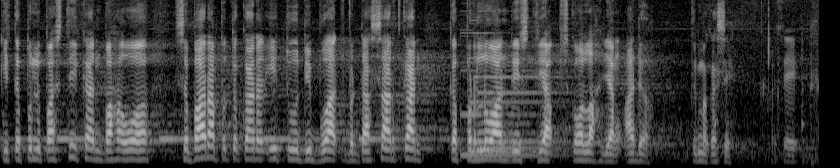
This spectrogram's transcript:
kita perlu pastikan bahawa sebarang pertukaran itu dibuat berdasarkan keperluan di setiap sekolah yang ada. Terima kasih. Terima kasih.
